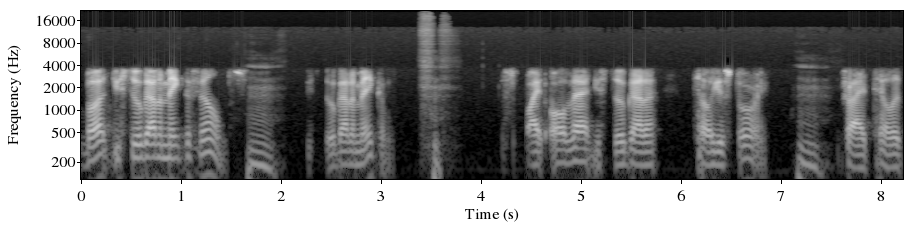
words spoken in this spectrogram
but you still got to make the films. Mm. You still got to make them. Despite all that, you still got to tell your story. Mm. Try to tell it.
